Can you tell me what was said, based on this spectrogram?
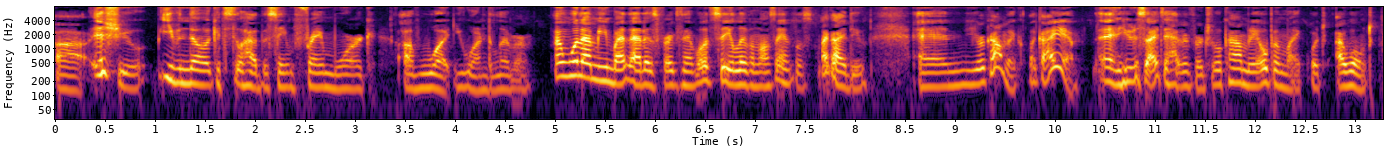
uh, issue, even though it could still have the same framework of what you want to deliver. And what I mean by that is, for example, let's say you live in Los Angeles, like I do, and you're a comic, like I am, and you decide to have a virtual comedy open mic, which I won't.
